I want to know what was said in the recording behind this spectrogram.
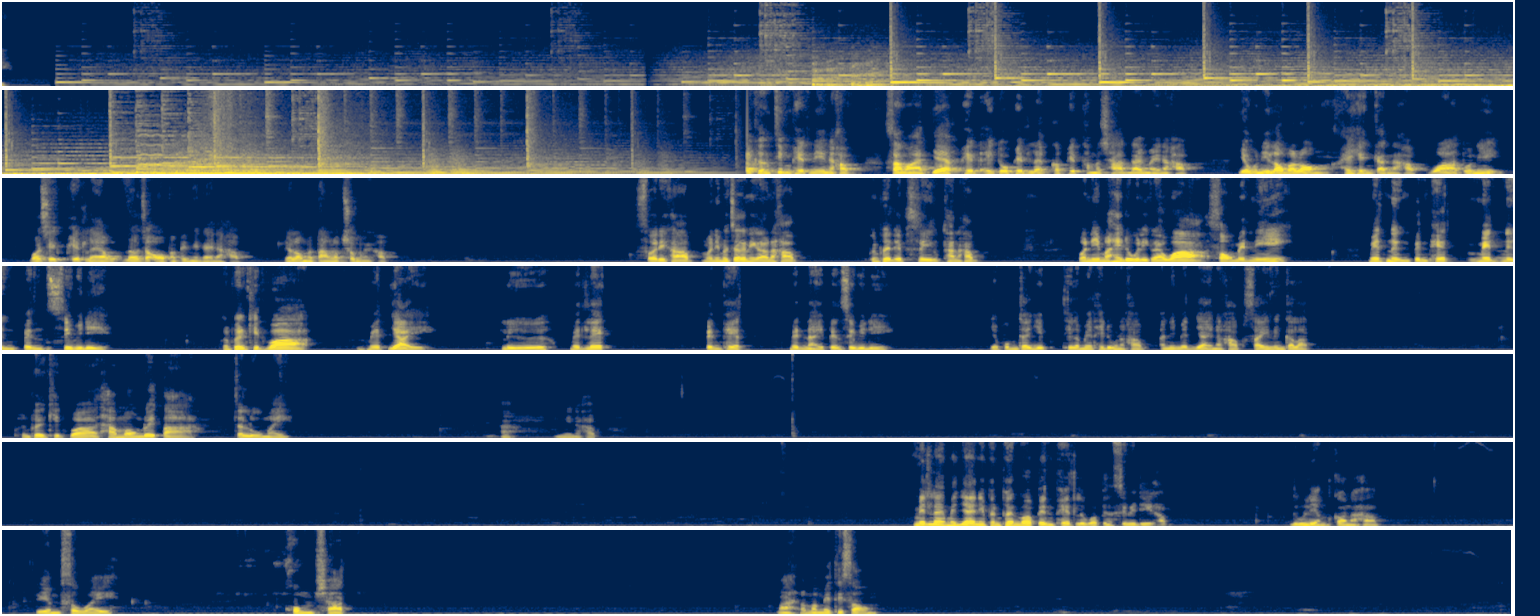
เครื่องจิ้มเพชรนี่นะครับ สามารถแยกเพชรไอตัวเพชรแลบกับเพชรธรรมชาติได้ไหมนะครับ เดี๋ยววันนี้เรามาลองให้เห็นกันนะครับ ว่าตัวนี้ว่าเช็คเพชรแล้วแล้วจะออกมาเป็นยังไงนะครับ เดี๋ยวเรามาตามรับชมกันครับ สวัสดีครับ วันนี้มาเจอกันอีกแล้วนะครับ เพื่อนๆ FC ทุกท่านครับ วันนี้มาให้ดูอีกแล้วว่า 2 เม็ดนี้ เม็ดหนึ่งเป็นเพชรเม็ดหนึ่งเป็น CVD เพื่อนๆคิดว่าเม็ดใหญ่ หรือเม็ดเล็ก เป็นเพชรเม็ดไหนเป็น CVD เดี๋ยวผมจะหยิบทีละเม็ดให้ดูนะครับ อันนี้เม็ดใหญ่นะครับ ไซส์หนึ่งกะลัด เพื่อนๆคิดว่าถ้ามองด้วยตาจะรู้ไหมอะนี่นะครับ เม็ดแรกเม็ดใหญ่นี่เพื่อนๆว่าเป็นเพชรหรือว่าเป็น CVD ครับ ดูเหลี่ยมก่อนนะครับ เหลี่ยมสวย คมชัด มาแล้วมาเม็ดที่สอง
